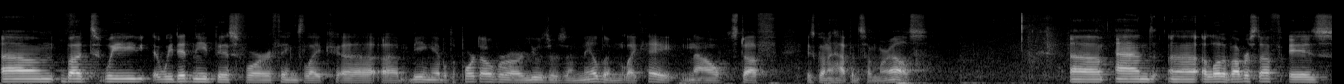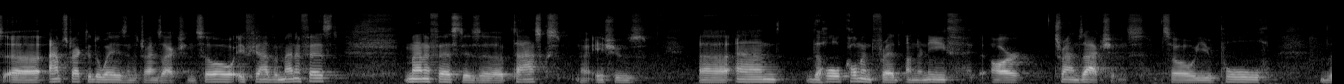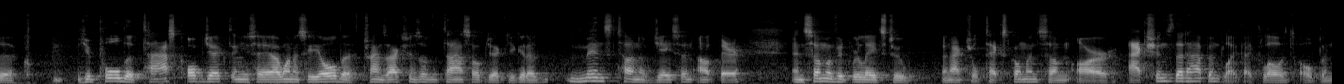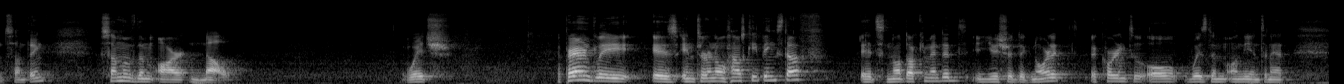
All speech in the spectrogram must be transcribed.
Um, but we, we did need this for things like uh, uh, being able to port over our users and mail them like, hey, now stuff is going to happen somewhere else. Uh, and uh, a lot of other stuff is uh, abstracted away as in a transaction. So if you have a Maniphest, Maniphest is uh, tasks, uh, issues, uh, and the whole comment thread underneath are transactions. So you pull the you pull the task object and you say, I want to see all the transactions of the task object. You get an immense ton of JSON out there, and some of it relates to an actual text comment. Some are actions that happened, like I closed, opened something. Some of them are null, which apparently is internal housekeeping stuff. It's not documented. You should ignore it according to all wisdom on the internet.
